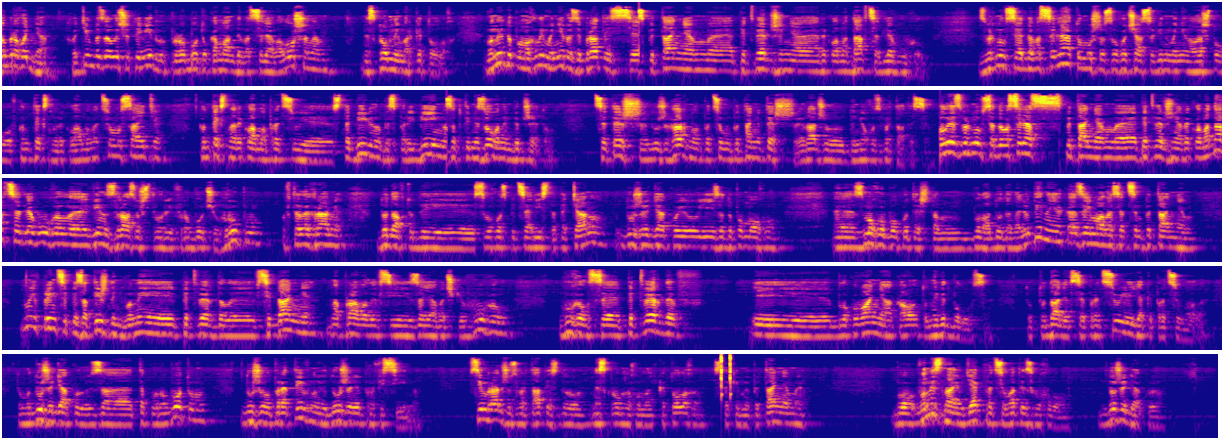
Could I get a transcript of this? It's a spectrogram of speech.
Доброго дня! Хотів би залишити відгук про роботу команди Василя Волошина, нескромний маркетолог. Вони допомогли мені розібратися з питанням е, підтвердження рекламодавця для Google. Звернувся я до Василя, тому що свого часу він мені налаштовував контекстну рекламу на цьому сайті. Контекстна реклама працює стабільно, безперебійно, з оптимізованим бюджетом. Це теж дуже гарно. По цьому питанню теж раджу до нього звертатися. Коли я звернувся до Василя з питанням е, підтвердження рекламодавця для Google, е, він зразу ж створив робочу групу в Телеграмі, додав туди свого спеціаліста Тетяну. Дуже дякую їй за допомогу. Е, З мого боку, теж там була додана людина, яка займалася цим питанням. Ну і в принципі за тиждень вони підтвердили всі дані, направили всі заявочки в Google. Google все підтвердив, і блокування аккаунту не відбулося. Тобто далі все працює, як і працювало. Тому дуже дякую за таку роботу, дуже оперативну і дуже професійну. Всім раджу звертатись до нескромного маркетолога з такими питаннями, бо вони знають, як працювати з Google. Дуже дякую.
